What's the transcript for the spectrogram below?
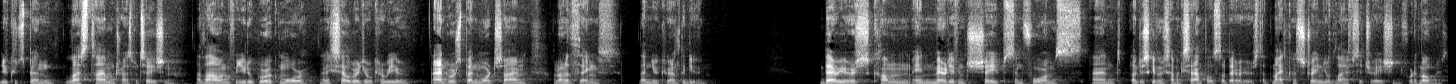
you could spend less time on transportation, allowing for you to work more and accelerate your career and or spend more time on other things than you're currently doing. Barriers come in many different shapes and forms, and I'll just give you some examples of barriers that might constrain your life situation for the moment.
